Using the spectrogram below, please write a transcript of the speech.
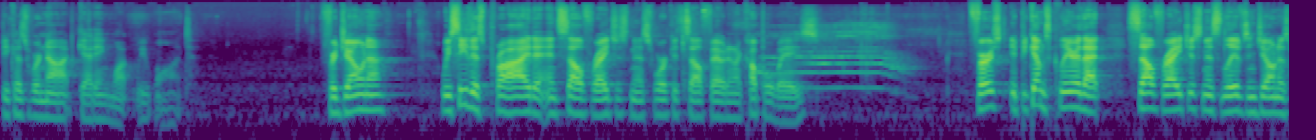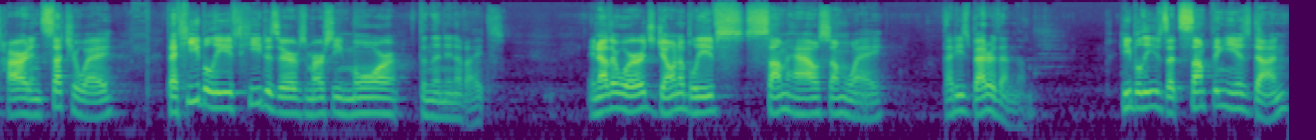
because we're not getting what we want. For Jonah, we see this pride and self righteousness work itself out in a couple ways. First, it becomes clear that self righteousness lives in Jonah's heart in such a way that he believes he deserves mercy more than the Ninevites. In other words, Jonah believes somehow, some way, that he's better than them. He believes that something he has done,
